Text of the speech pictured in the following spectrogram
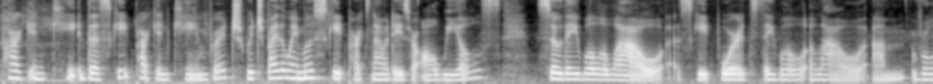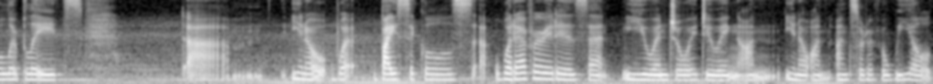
park in Ca- the skate park in Cambridge, which by the way, most skate parks nowadays are all wheels. So they will allow skateboards, they will allow um, rollerblades, um, you know, what bicycles, whatever it is that you enjoy doing on, you know, on, on sort of a wheeled.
